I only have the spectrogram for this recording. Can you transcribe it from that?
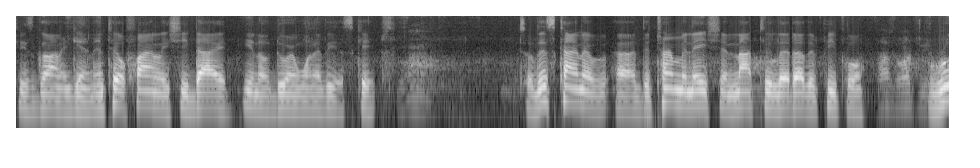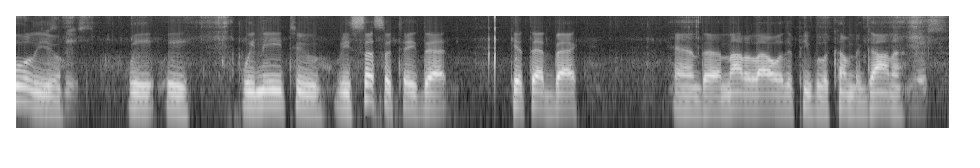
she's gone again until finally she died, you know, during one of the escapes. So this kind of uh, determination not to let other people Rule you. we, we, we need to resuscitate that, get that back, and uh, not allow other people to come to Ghana Yes.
